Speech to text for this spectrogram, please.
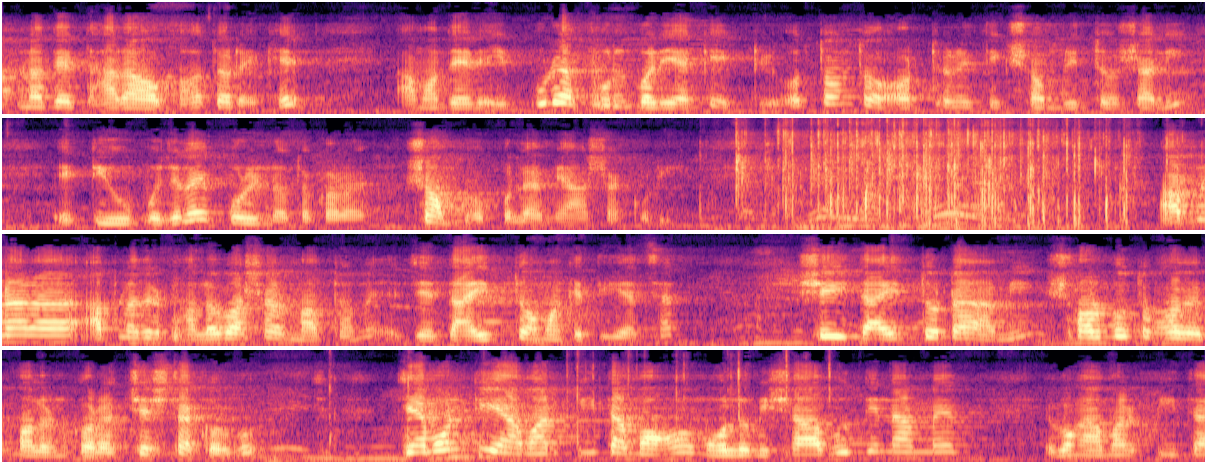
আপনাদের ধারা অব্যাহত রেখে আমাদের এই পুরা ফুলবাড়িয়াকে একটি অত্যন্ত অর্থনৈতিক সমৃদ্ধশালী একটি উপজেলায় পরিণত করা সম্ভব বলে আমি আশা করি। আপনারা আপনাদের ভালোবাসার মাধ্যমে যে দায়িত্ব আমাকে দিয়েছেন, সেই দায়িত্বটা আমি সর্বতভাবে পালন করার চেষ্টা করব। যেমনটি আমার পিতামহ মৌলভী শাহাবুদ্দিন আহমেদ এবং আমার পিতা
